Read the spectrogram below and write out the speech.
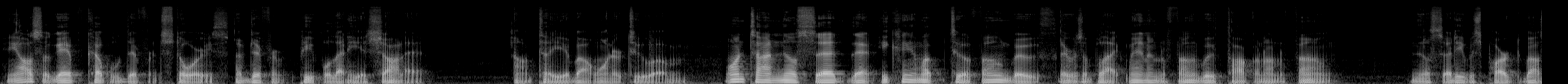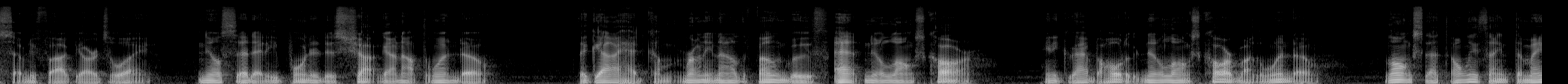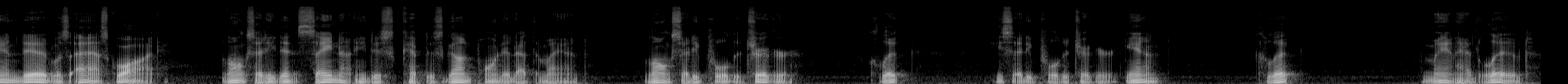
He also gave a couple of different stories of different people that he had shot at. I'll tell you about one or two of them. One time, Neil said that he came up to a phone booth. There was a black man in the phone booth talking on the phone. Neil said he was parked about 75 yards away. Neil said that he pointed his shotgun out the window the guy had come running out of the phone booth at Neil Long's car. and he grabbed a hold of Neil Long's car by the window. Long said the only thing the man did was ask why. Long said he didn't say nothing, he just kept his gun pointed at the man. Long said he pulled the trigger. Click. He said he pulled the trigger again. Click. The man had lived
